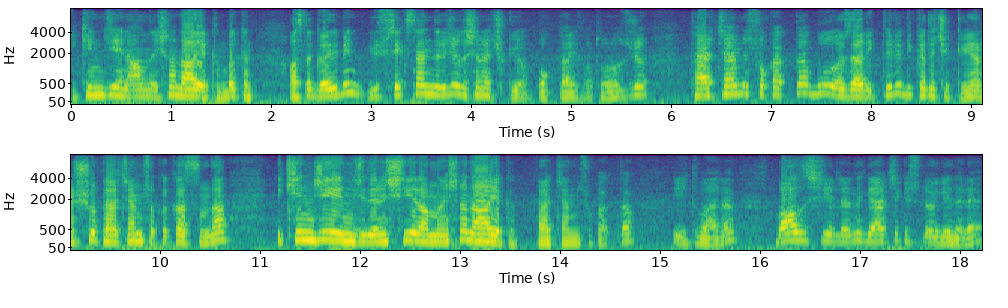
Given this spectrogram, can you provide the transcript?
İkinci yeni anlayışına daha yakın. Bakın aslında garibin 180 derece dışına çıkıyor Oktay Fatorozcu. Perçemli Sokak'ta bu özellikleri dikkate çekiyor. Yani şu Perçemli Sokak aslında ikinci yenicilerin şiir anlayışına daha yakın. Perçemli Sokak'tan itibaren. Bazı şiirlerinde gerçeküstü ögelere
